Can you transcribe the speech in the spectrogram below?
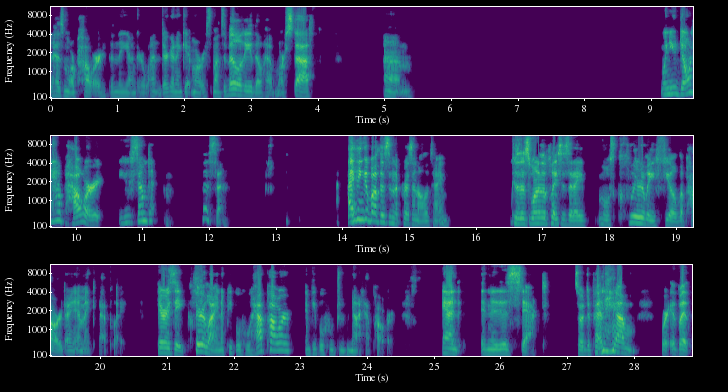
has more power than the younger one. They're going to get more responsibility they'll have more stuff um when you don't have power you sometimes listen. I think about this in the prison all the time because it's one of the places that i most clearly feel the power dynamic at play there is a clear line of people who have power and people who do not have power and and it is stacked so depending on where but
